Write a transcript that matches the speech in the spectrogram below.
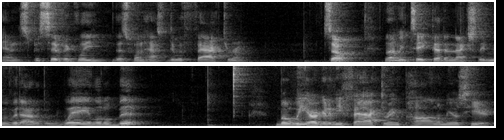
And specifically, this one has to do with factoring. So let me take that and actually move it out of the way a little bit. But we are going to be factoring polynomials here.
